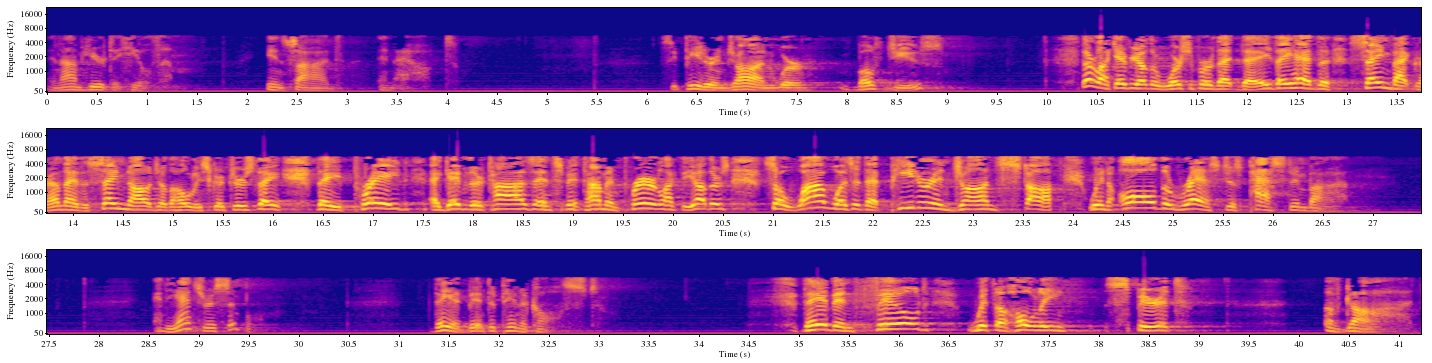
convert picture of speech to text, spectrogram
and I'm here to heal them inside and out. See, Peter and John were both Jews. They're like every other worshiper that day. They had the same background. They had the same knowledge of the Holy Scriptures. They, they prayed and gave their tithes and spent time in prayer like the others. So why was it that Peter and John stopped when all the rest just passed them by? And the answer is simple. They had been to Pentecost. They had been filled with the Holy Spirit of God.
